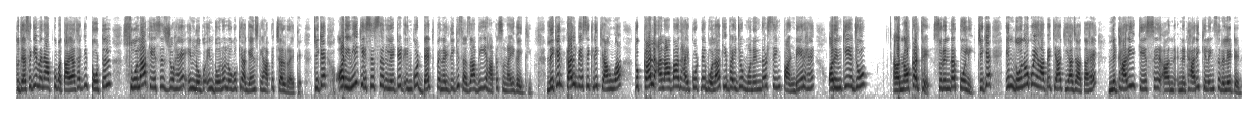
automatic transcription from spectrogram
तो जैसे कि मैंने आपको बताया था कि टोटल 16 केसेस जो हैं, इन लोगों, इन दोनों लोगों के अगेंस्ट यहाँ पे चल रहे थे, ठीक है? और इन्हीं केसेस से रिलेटेड इनको डेथ पेनल्टी की सजा भी यहाँ पे सुनाई गई थी। लेकिन कल बेसिकली क्या हुआ? तो कल अलाहाबाद हाईकोर्ट ने बोला कि भाई जो मुनिंदर सिंह पांडेर हैं और इनके जो नौकर थे सुरेंद्र कोहली ठीक है? इन दोनों को यहाँ पे क्या किया जाता है? निठारी केस से निठारी किलिंग से रिलेटेड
